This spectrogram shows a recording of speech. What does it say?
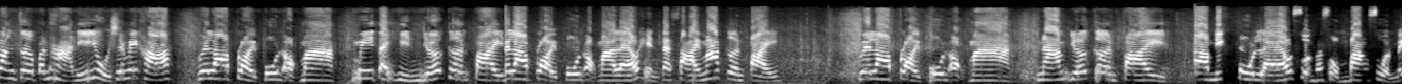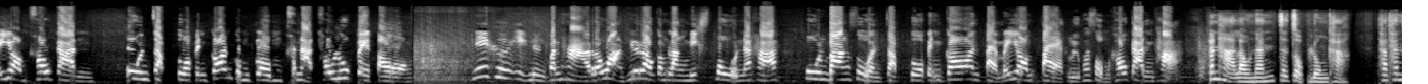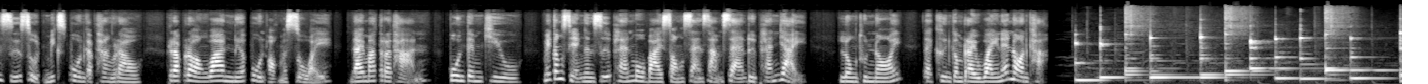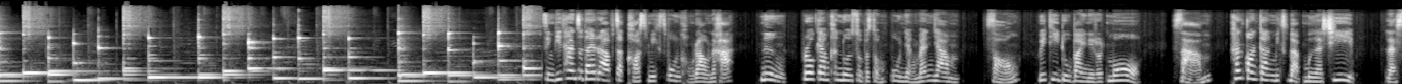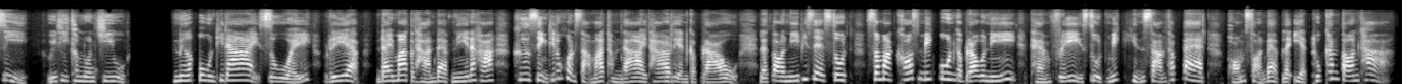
ำลังเจอปัญหานี้อยู่ใช่ไหมคะ เวลาปล่อยปูนออกมา มีแต่หินเยอะเกินไป เวลาปล่อยปูนออกมาแล้วเห็นแต่ทรายมากเกินไป เวลาปล่อยปูนออกมา น้ำเยอะเกินไป ตามมิกปูนแล้วส่วนผสมบางส่วนไม่ยอมเข้ากัน ปูนจับตัวเป็นก้อนกลมๆขนาดเท่าลูกเปตอง นี่คืออีกหนึ่งปัญหาระหว่างที่เรากำลังมิกซ์ปูนนะคะปูนบางส่วนจับตัวเป็นก้อน แต่ไม่ยอมแตกหรือผสมเข้ากันค่ะ ปัญหาเหล่านั้นจะจบลงค่ะ ถ้าท่านซื้อสูตรมิกซ์ปูนกับทางเรา รับรองว่าเนื้อปูนออกมาสวย ได้มาตรฐาน ปูนเต็มคิว ไม่ต้องเสียเงินซื้อแพลนโมบาย2 0 0 0 0 3 0 0 0 หรือแพลนใหญ่ ลงทุนน้อย แต่คืนกำไรไวแน่นอนค่ะสิ่งที่ท่านจะได้รับจาก Cosmic Spoon ของเรานะคะ 1. โปรแกรมคำนวณส่วนผสมปูนอย่างแม่นยำ 2. วิธีดูใบในรถโม่ 3. ขั้นตอนการมิกซ์แบบมืออาชีพ และ 4. วิธีคำนวณคิว เนื้อปูนที่ได้สวย เรียบ ได้มาตรฐานแบบนี้นะคะ คือสิ่งที่ทุกคนสามารถทำได้ถ้าเรียนกับเรา และตอนนี้พิเศษสุด สมัครคอสมิกปูนกับเราวันนี้ แถมฟรีสูตรมิกหิน3ทับ8พร้อมสอนแบบละเอียดทุกขั้นตอนค่ะ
